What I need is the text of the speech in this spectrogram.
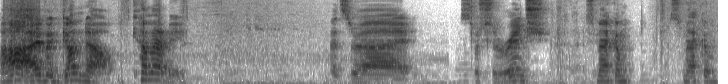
Aha, I have a gun now. Come at me. That's right. Switch to the wrench. Smack him. Smack him.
